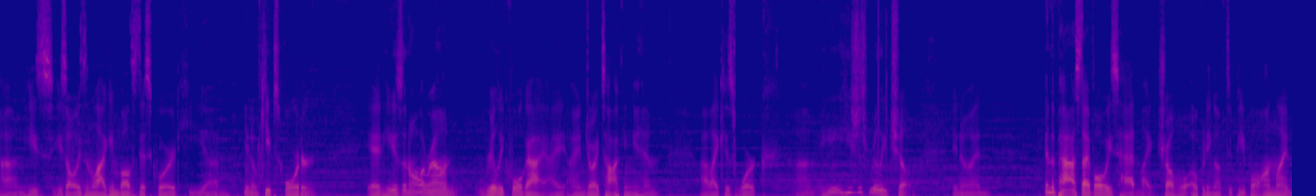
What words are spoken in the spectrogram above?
Um, he's he's always in the Lagging Balls Discord. He um, you know keeps order, and he's an all around really cool guy. I, I enjoy talking to him. I like his work. Um, he, he's just really chill, you know. And in the past, I've always had like trouble opening up to people online,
